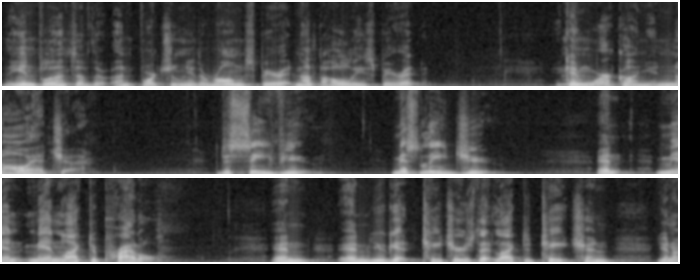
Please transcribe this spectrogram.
the influence of the, unfortunately, the wrong spirit, not the Holy Spirit, it can work on you, gnaw at you, deceive you, mislead you. And men, men like to prattle. And, and you get teachers that like to teach. And, you know,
